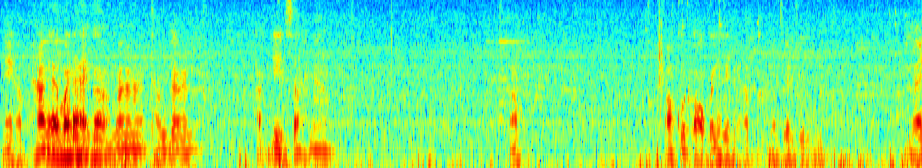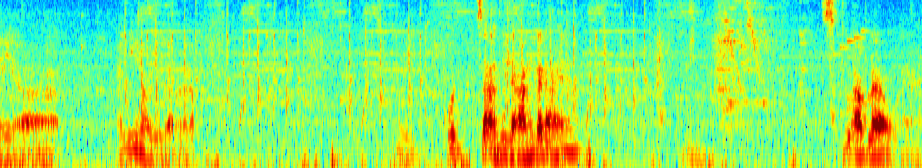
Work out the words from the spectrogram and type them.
เนี่ยครับหาเงินมาได้ก็มาทำการอัปเดตซะนะครับ เอากดออกไปเลยนะครับ มันจะอยู่ในไอ้นี่เราอยู่แล้วนะครับนี่กดสร้างทีละอันก็ได้นะสกิลอัพแล้วนะ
